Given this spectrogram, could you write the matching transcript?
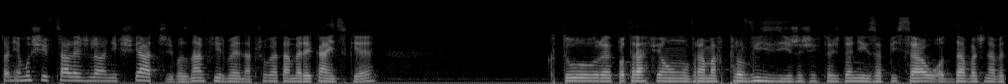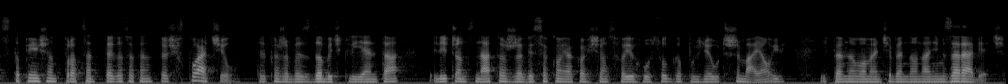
to nie musi wcale źle o nich świadczyć, bo znam firmy na przykład amerykańskie, które potrafią w ramach prowizji, że się ktoś do nich zapisał, oddawać nawet 150% tego, co ten ktoś wpłacił, tylko żeby zdobyć klienta, licząc na to, że wysoką jakością swoich usług go później utrzymają i, i w pewnym momencie będą na nim zarabiać.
